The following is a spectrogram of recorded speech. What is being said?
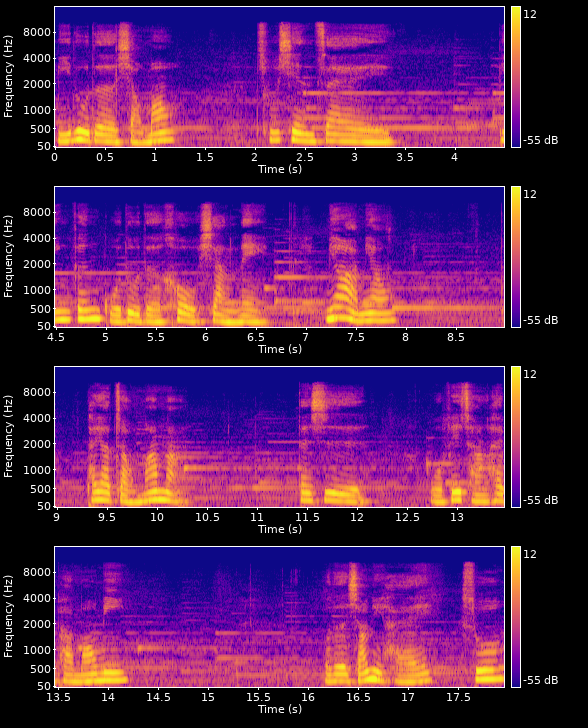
迷路的小猫出现在缤纷国度的后巷内，喵啊喵，它要找妈妈，但是我非常害怕猫咪。我的小女孩说：“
